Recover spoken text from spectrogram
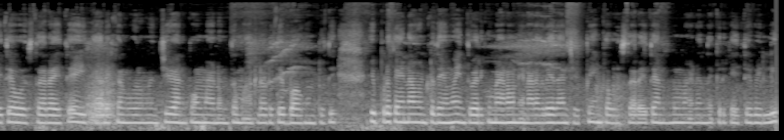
అయితే వస్తారైతే ఈ కార్యక్రమం గురించి అనుపమ మేడంతో మాట్లాడితే బాగుంటుంది. ఇప్పటికైనా ఉంటుందేమో ఇంతవరకు మేడం నేను అడగలేదని చెప్పి ఇంకా వస్తారైతే అనుపమ మేడం దగ్గరికి అయితే వెళ్ళి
